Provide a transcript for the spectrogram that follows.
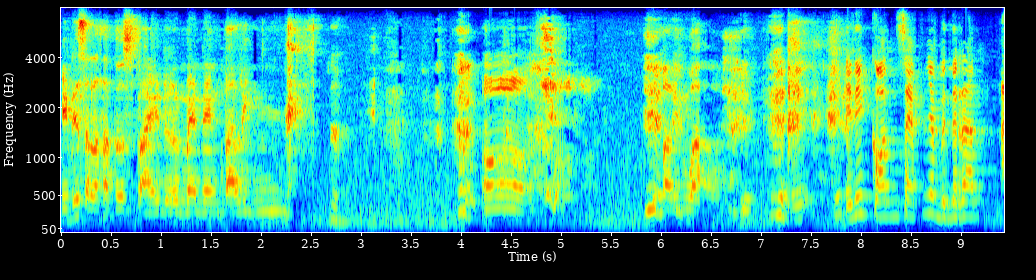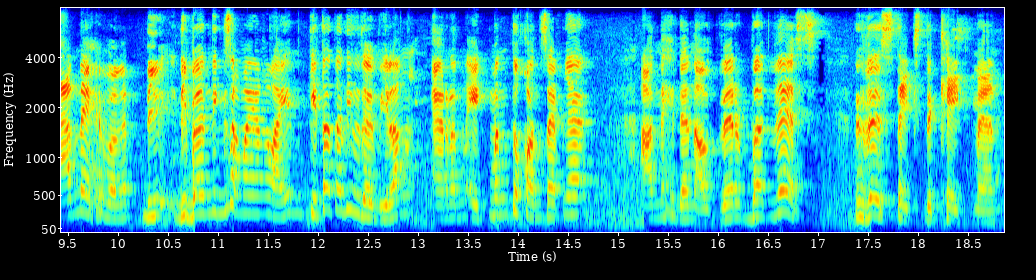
ini salah satu Spider-Man yang paling oh paling wow. Ini konsepnya beneran aneh banget. Di, dibanding sama yang lain kita tadi udah bilang Aaron Aikman tuh konsepnya aneh dan out there but this this takes the cake man.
